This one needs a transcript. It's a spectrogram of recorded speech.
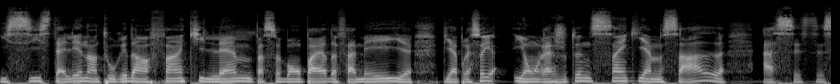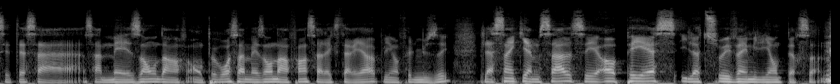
ici, Staline entouré d'enfants qui l'aiment parce que bon père de famille. Puis après ça, ils- ont rajouté une cinquième salle. C'était sa, sa maison d'enfance. On peut voir sa maison d'enfance à l'extérieur, puis ils ont fait le musée. Puis la cinquième salle, c'est ah, PS, il a tué 20 millions de personnes.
